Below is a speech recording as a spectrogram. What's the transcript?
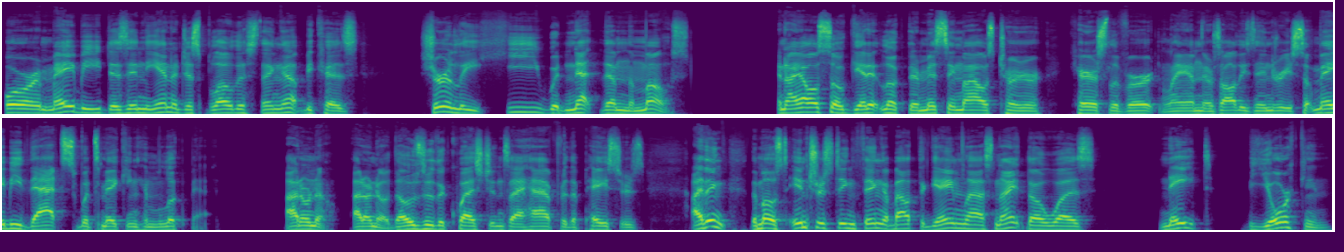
Or maybe does Indiana just blow this thing up because surely he would net them the most? And I also get it. Look, they're missing Myles Turner, Caris LeVert, Lamb. There's all these injuries. So maybe that's what's making him look bad. I don't know. I don't know. Those are the questions I have for the Pacers. I think the most interesting thing about the game last night, though, was Nate Bjorkgren,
